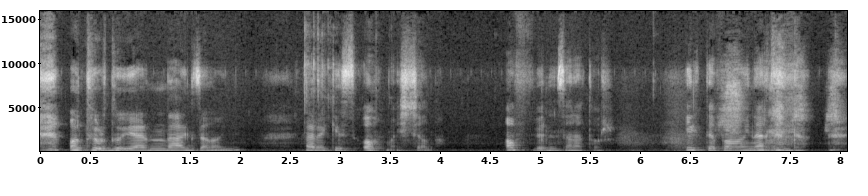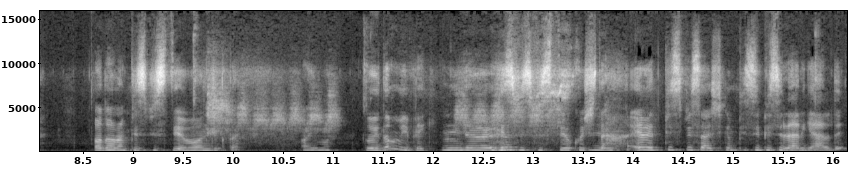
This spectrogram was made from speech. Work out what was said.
Oturduğu yerden daha güzel oynuyor. Hareket. Oh maşallah. Aferin sana Thor. İlk defa oynarken de. O da oradan pis pis diyor boncukta. Ay mı? Duydun mu İpek? Pis pis pis diyor kuş da. Evet pis pis aşkım pisi pisiler geldi.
